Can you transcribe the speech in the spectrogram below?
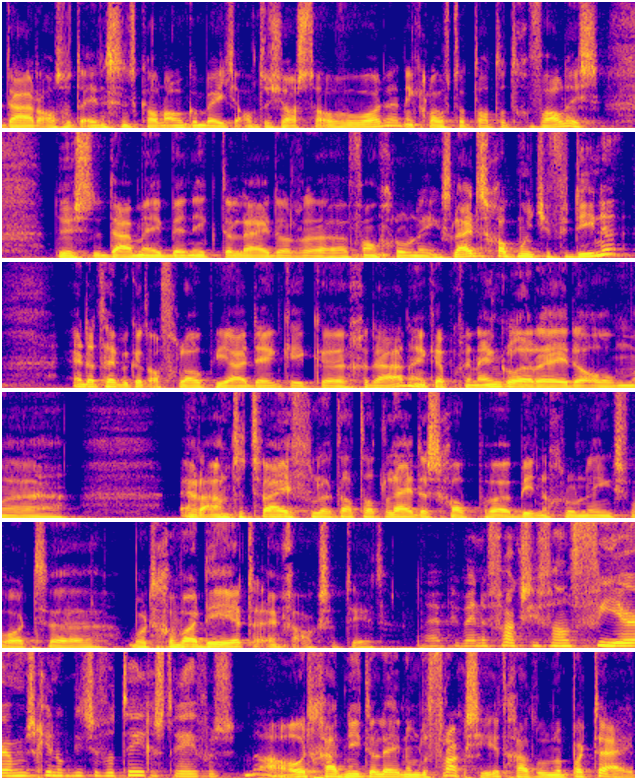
daar, als het enigszins kan, ook een beetje enthousiast over worden. En ik geloof dat dat het geval is. Dus daarmee ben ik de leider van GroenLinks. Leiderschap moet je verdienen. En dat heb ik het afgelopen jaar, denk ik, gedaan. En ik heb geen enkele reden om eraan te twijfelen... dat dat leiderschap binnen GroenLinks wordt, wordt gewaardeerd en geaccepteerd. Dan heb je bij een fractie van vier misschien ook niet zoveel tegenstrevers. Nou, het gaat niet alleen om de fractie, het gaat om de partij.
